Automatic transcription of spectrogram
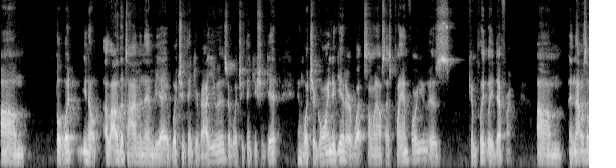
Um, but what, you know, a lot of the time in the NBA, what you think your value is or what you think you should get and what you're going to get or what someone else has planned for you is completely different. Um, and that was a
